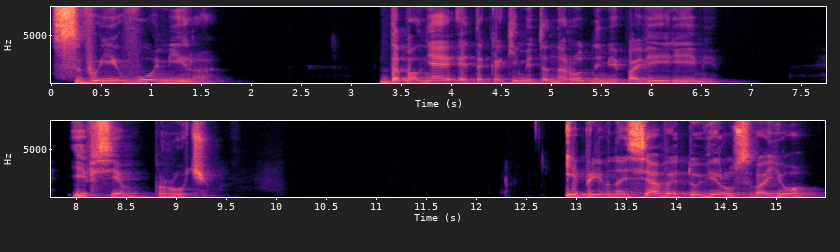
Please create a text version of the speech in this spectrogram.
своего мира – дополняя это какими-то народными поверьями и всем прочим. И привнося в эту веру свое,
